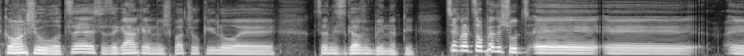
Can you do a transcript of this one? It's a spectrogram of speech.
כל, מה, שהוא רוצה, שזה גם כן משפט שהוא כאילו אה, קצת נשגב מבינתי. צריך ליצור פה איזשהו, אה, אה, אה,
